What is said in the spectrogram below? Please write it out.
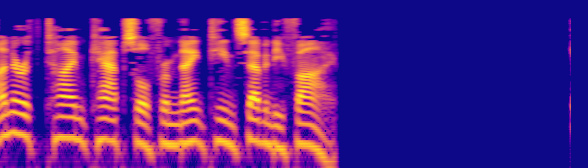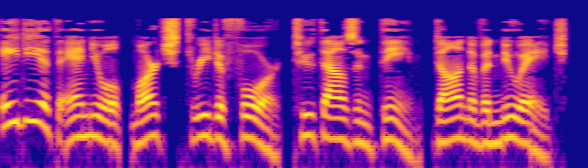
Unearthed Time Capsule from 1975. 80th Annual, March 3–4, 2000 Theme, Dawn of a New Age.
